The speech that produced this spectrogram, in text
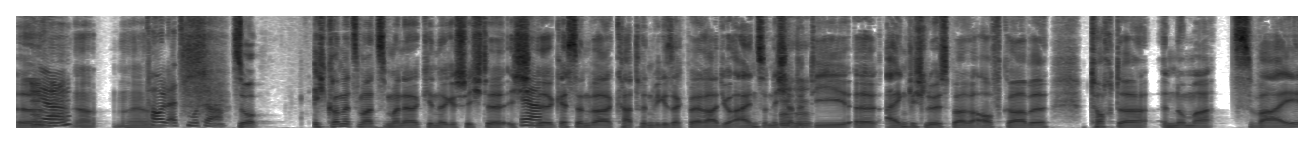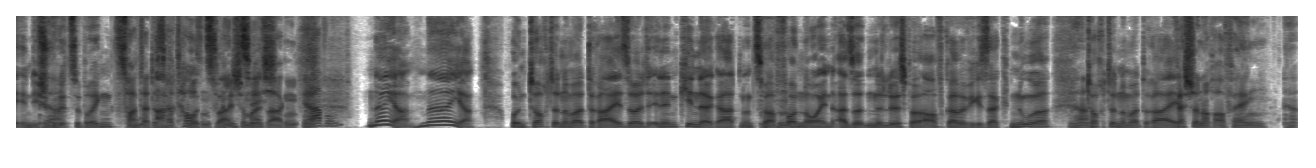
Äh, Ja. ja. naja. Faul als Mutter. So, ich komme jetzt mal zu meiner Kindergeschichte. Ich Ja. äh, gestern war Katrin, wie gesagt, bei Radio 1 und ich hatte die äh, eigentlich lösbare Aufgabe, Tochter Nummer zwei in die Ja. Schule zu bringen. zu Vater des 8:20 Jahrtausends, will ich schon mal sagen. Ja. Bravo. Naja, naja. Und Tochter Nummer drei sollte in den Kindergarten und zwar vor neun. Also eine lösbare Aufgabe, wie gesagt, nur Ja. Tochter Nummer drei. Wäsche noch aufhängen. Ja.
